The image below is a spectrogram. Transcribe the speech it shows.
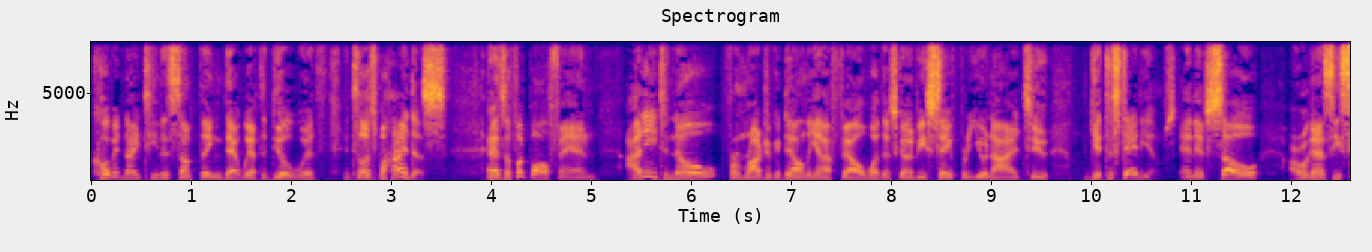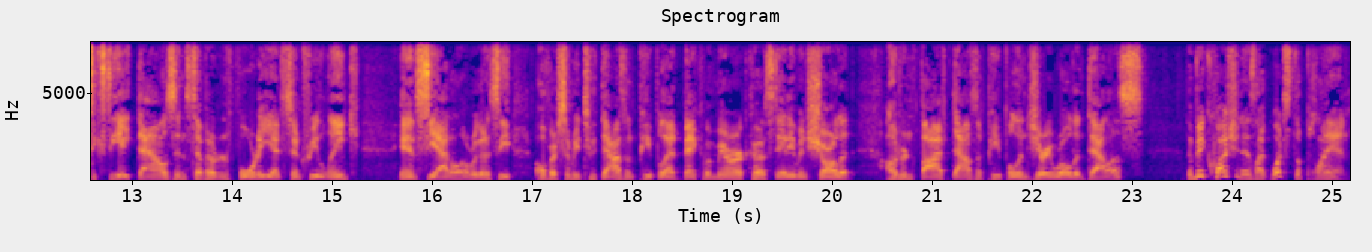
COVID 19 is something that we have to deal with until it's behind us. And as a football fan, I need to know from Roger Goodell in the NFL whether it's going to be safe for you and I to get to stadiums. And if so, are we going to see 68,740 at CenturyLink in Seattle? Are we going to see over 72,000 people at Bank of America Stadium in Charlotte? 105,000 people in Jerry World in Dallas? The big question is like, what's the plan?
